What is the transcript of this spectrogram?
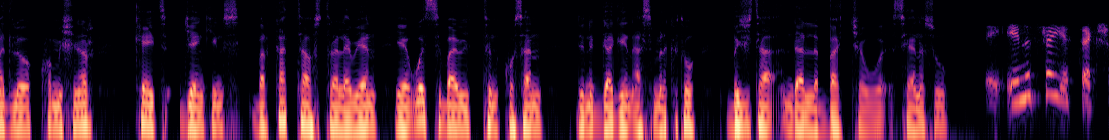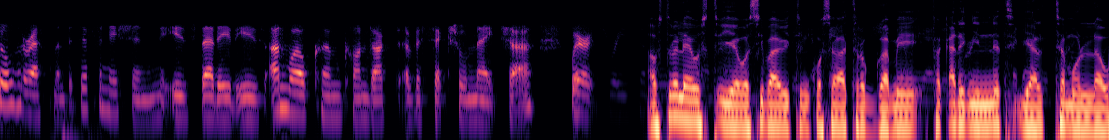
መድሎ ኮሚሽነር ኬት ጄንኪንስ በርካታ አውስትራሊያውያን የወሲባዊ ትንኮሳን ድንጋጌን አስመልክቶ ብዥታ እንዳለባቸው ሲያነሱ In Australia, sexual harassment, the definition is that it is unwelcome conduct of a sexual nature where it's reasonable. አውስትራሊያ ውስጥ የወሲባዊ ትንኮሳ ትርጓሜ ፈቃደኝነት ያልተሞላው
